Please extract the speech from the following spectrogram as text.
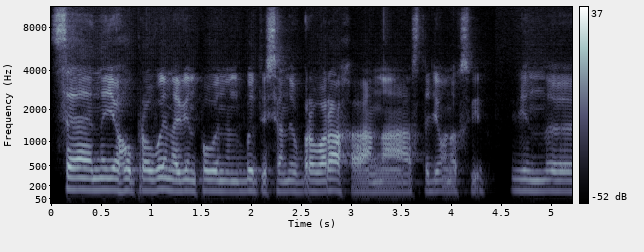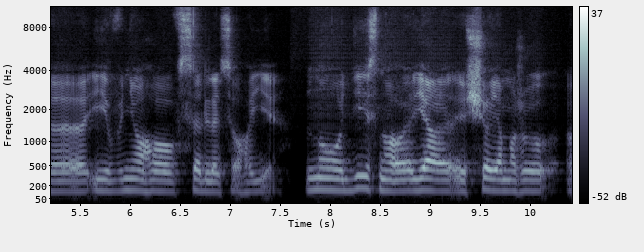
Це не його провина. Він повинен битися не в броварах, а на стадіонах світу. Він е, і в нього все для цього є. Ну дійсно, я що я можу е,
